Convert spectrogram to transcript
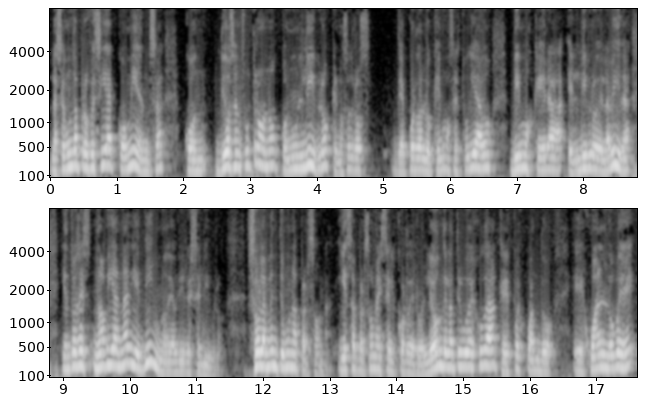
La segunda profecía comienza con Dios en su trono, con un libro que nosotros, de acuerdo a lo que hemos estudiado, vimos que era el libro de la vida, y entonces no había nadie digno de abrir ese libro. Solamente una persona, y esa persona es el Cordero, el león de la tribu de Judá, que después cuando eh, Juan lo ve,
